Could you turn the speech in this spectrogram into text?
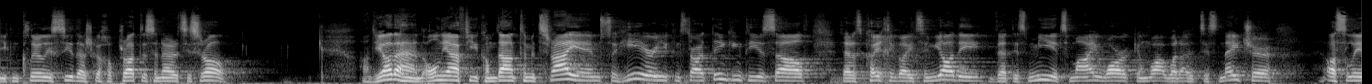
You can clearly see the Ashgacha Pratis in Eretz Yisrael. On the other hand, only after you come down to Mitzrayim, so here you can start thinking to yourself that it's Koichi Yadi, that it's me, it's my work, and what, what it's nature. Asli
